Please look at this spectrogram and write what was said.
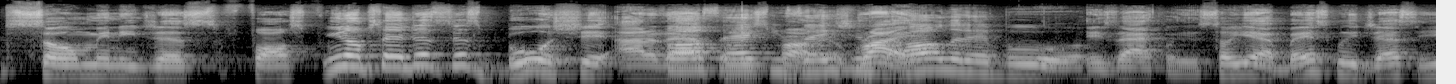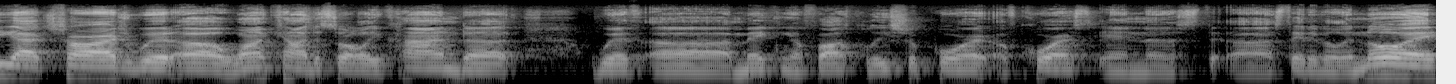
so many just false you know what I'm saying? Just just bullshit out of False that department. accusations, Right. all of that bull. exactly. So yeah, basically Jesse he got charged with uh, one count disorderly conduct with uh, making a false police report. Of course, in the st- uh, state of Illinois,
